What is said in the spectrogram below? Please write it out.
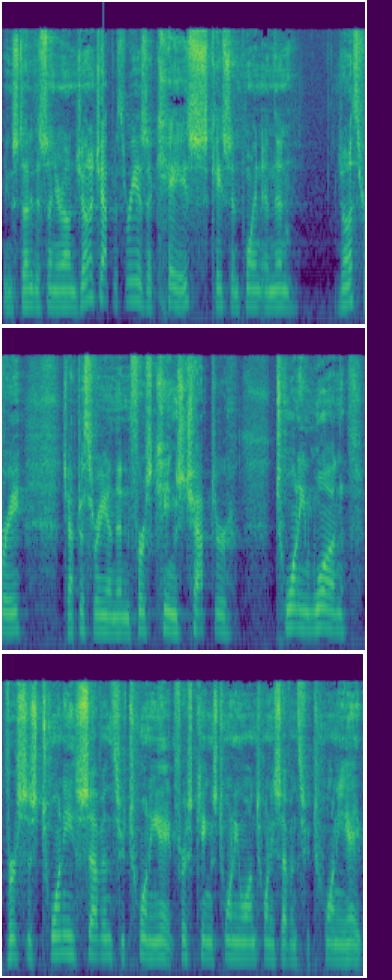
you can study this on your own. Jonah chapter 3 is a case, case in point, and then Jonah 3, chapter 3, and then 1 Kings chapter 21, verses 27 through 28. 1 Kings 21, 27 through 28.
